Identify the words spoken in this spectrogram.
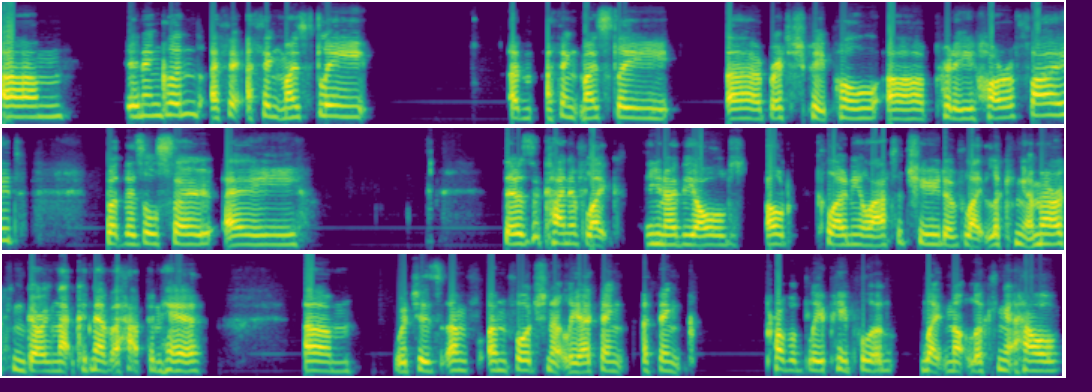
Um, in England, I think I think mostly, um, I think mostly uh, British people are pretty horrified, but there's also a there's a kind of like you know the old old colonial attitude of like looking at American going that could never happen here. Um, which is um, unfortunately, I think, I think probably people are like not looking at how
